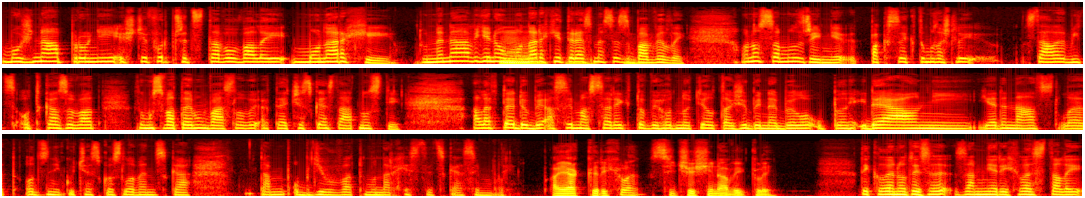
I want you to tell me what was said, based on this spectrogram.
možná pro něj ještě furt představovali monarchii, tu nenáviděnou hmm. monarchii, které jsme se zbavili. Ono samozřejmě, pak se k tomu zašli stále víc odkazovat k tomu svatému Václavu a té české státnosti. Ale v té době asi Masaryk to vyhodnotil tak, že by nebylo úplně ideální 11 let od vzniku Československa tam obdivovat monarchistické symboly. A jak rychle si Češi navykli? Ty klenoty se za mě rychle staly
